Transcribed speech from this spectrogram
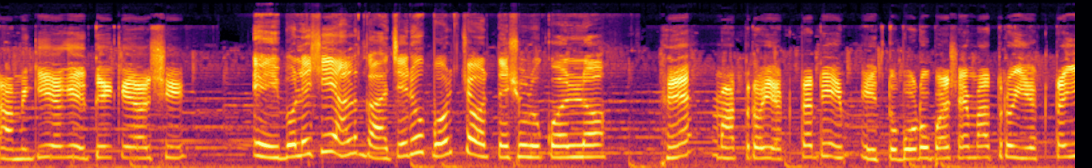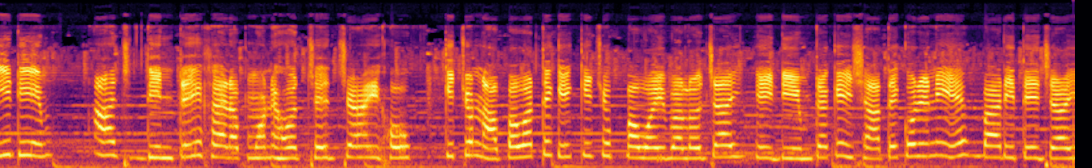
আমি গিয়ে আগে দেখে আসি। এই বলে শিয়াল গাছের উপর চড়তে শুরু করল। হ্যাঁ মাত্র একটা ডিম এত বড় বাসায় মাত্র একটাই ডিম। আজ দিনটাই খারাপ মনে হচ্ছে যাই হোক কিছু না পাওয়ার থেকে কিছু পাওয়াই ভালো যাই এই ডিমটাকে সাথে করে নিয়ে বাড়িতে যাই।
